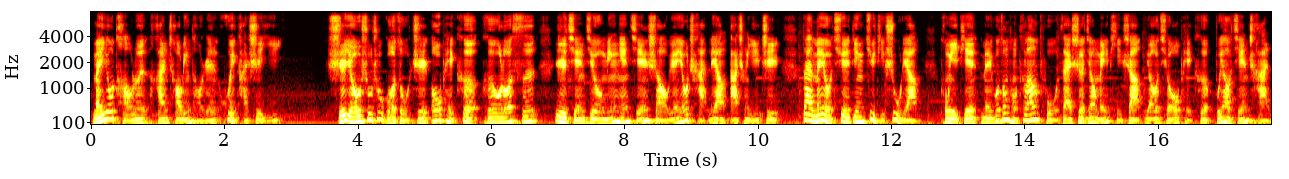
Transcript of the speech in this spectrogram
没有讨论韩朝领导人会谈事宜。石油输出国组织欧佩克和俄罗斯日前就明年减少原油产量达成一致，但没有确定具体数量。同一天，美国总统特朗普在社交媒体上要求欧佩克不要减产，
